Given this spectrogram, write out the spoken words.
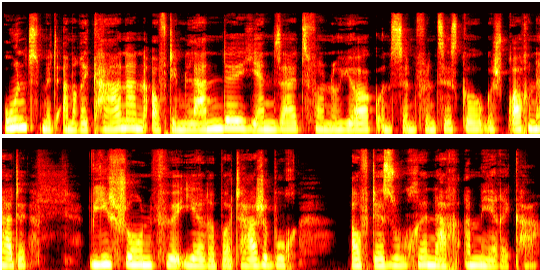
und mit Amerikanern auf dem Lande jenseits von New York und San Francisco gesprochen hatte, wie schon für ihr Reportagebuch Auf der Suche nach Amerika.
